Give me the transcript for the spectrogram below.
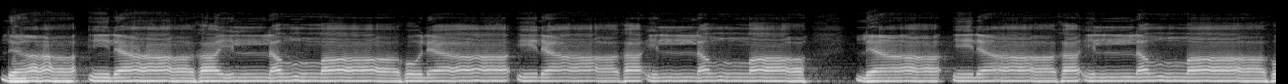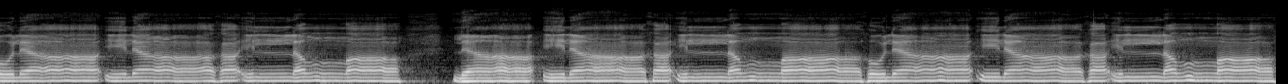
لا إله إلا الله لا إله إلا الله لا إله إلا الله لا إله إلا الله لا إله إلا الله لا إله إلا الله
